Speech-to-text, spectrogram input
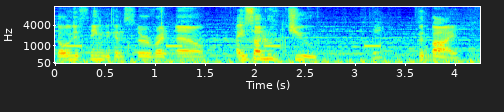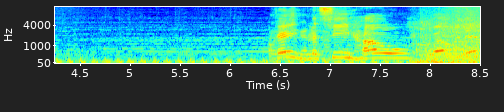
The only thing we can serve right now. I salute you. Goodbye. Okay, let's see how well we did.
